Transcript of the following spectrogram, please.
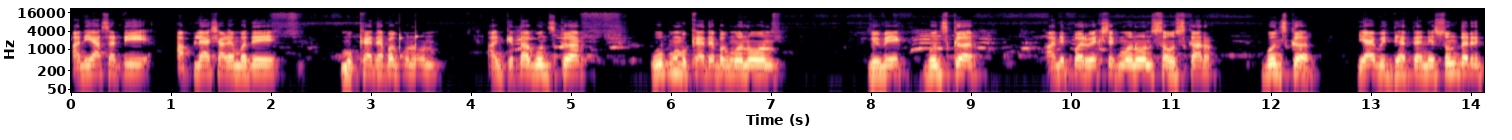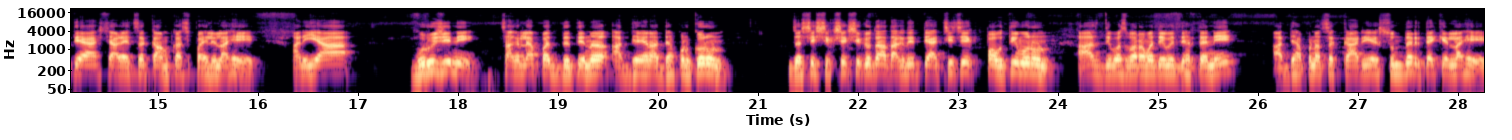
आणि यासाठी आपल्या शाळेमध्ये मुख्याध्यापक म्हणून अंकिता गुंजकर उपमुख्याध्यापक म्हणून विवेक गुंजकर आणि पर्यवेक्षक म्हणून संस्कार गुंजकर या विद्यार्थ्यांनी सुंदररित्या शाळेचं कामकाज पाहिलेलं आहे. आणि या गुरुजींनी चांगल्या पद्धतीनं अध्ययन अध्यापन करून जसे शिक्षक शिकवतात अगदी त्याचीच एक पावती म्हणून आज दिवसभरामध्ये विद्यार्थ्यांनी अध्यापनाचं कार्य सुंदररित्या केलं आहे.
